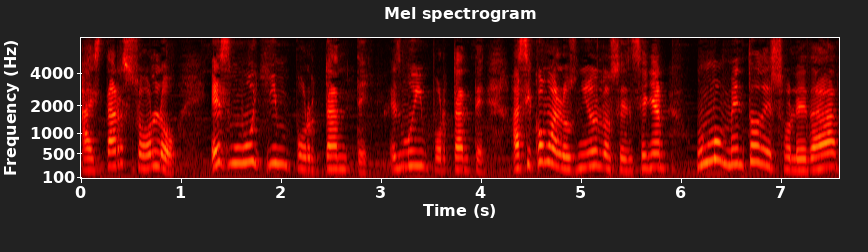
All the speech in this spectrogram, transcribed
a, estar solo. Es muy importante, es muy importante. Así como a los niños los enseñan un momento de soledad.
